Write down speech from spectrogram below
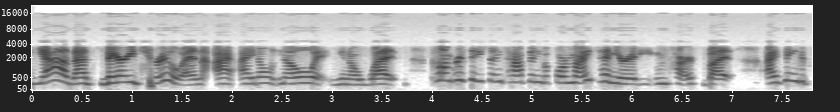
Yeah, that's very true. And I, I don't know, you know, what conversations happened before my tenure at Eat'n Park, but I think it's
